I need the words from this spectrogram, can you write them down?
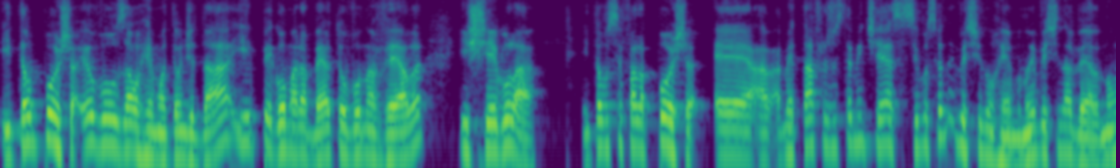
Então, poxa, eu vou usar o remo até onde dá e pegou o mar aberto, eu vou na vela e chego lá. Então você fala, poxa, é, a, a metáfora é justamente essa. Se você não investir no remo, não investir na vela, não,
